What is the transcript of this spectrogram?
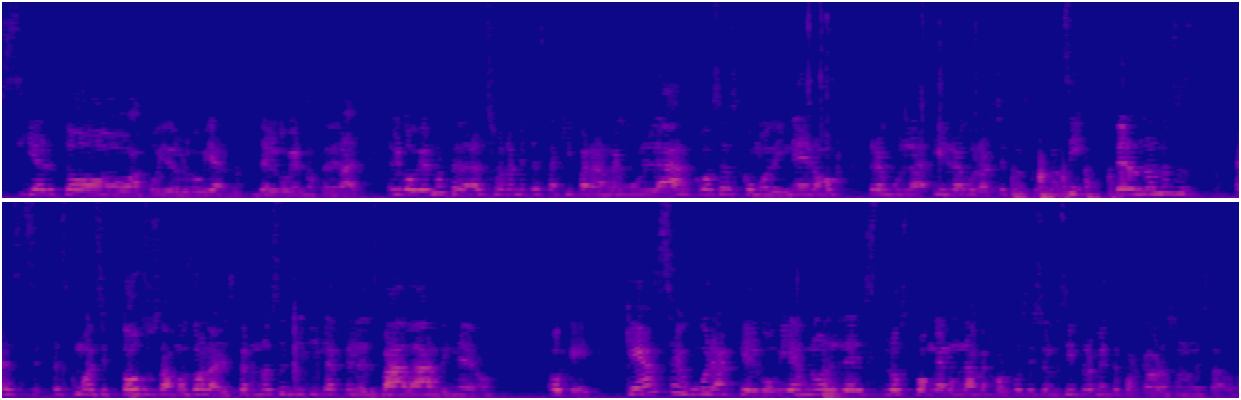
cierto apoyo del gobierno, del gobierno federal. El gobierno federal solamente está aquí para regular cosas como dinero regular, y regular ciertas cosas así, pero no nos, es, es como decir todos usamos dólares, pero no significa que les va a dar dinero. Ok, ¿qué asegura que el gobierno les los ponga en una mejor posición simplemente porque ahora son un Estado?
